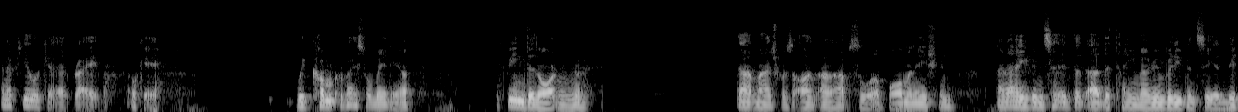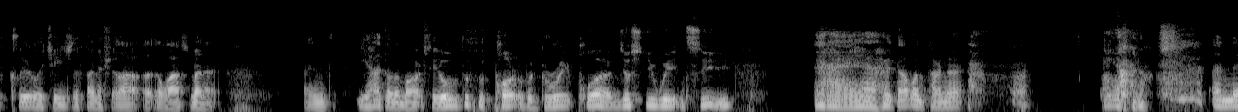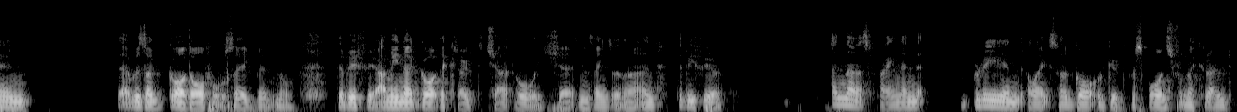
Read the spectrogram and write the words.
and if you look at it right, okay, we come to WrestleMania. Fiend and Orton. That match was an absolute abomination. And I even said that at the time, I remember even saying they've clearly changed the finish of that at the last minute. And you had on the mark say, oh, this is part of a great plan, just you wait and see. yeah, how'd that one turn out? and then it was a god awful segment, though. To be fair, I mean, it got the crowd to chat holy shit and things like that. And to be fair, and that's fine. And Bray and Alexa got a good response from the crowd.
